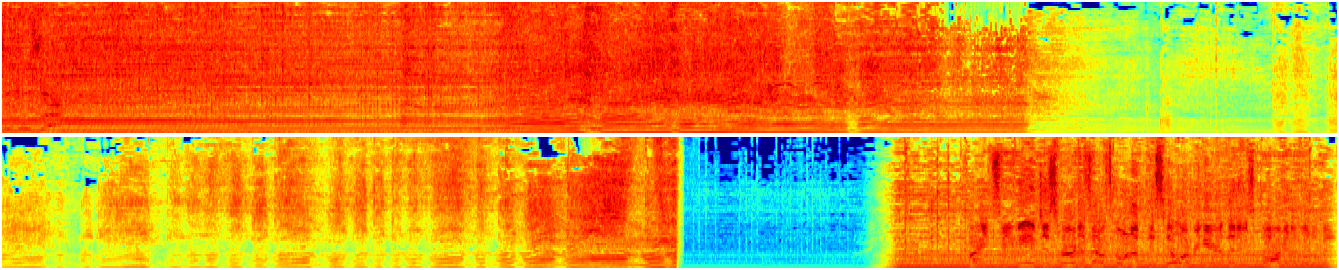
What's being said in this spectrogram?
Simple as that. Alright, so you may have just heard as I was going up this hill over here that it was fogging a little bit.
